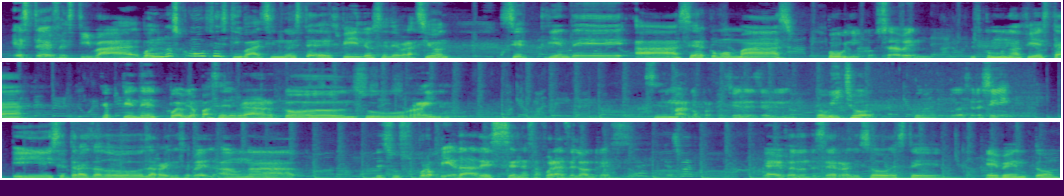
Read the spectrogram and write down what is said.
este festival, bueno, no es como un festival, sino este desfile o celebración se tiende a hacer como más público, ¿saben? Es como una fiesta que tiende el pueblo para celebrar con su reina. Sin embargo, por cuestiones del cobicho, pues no pudo hacer así. Y se trasladó la reina Isabel a una de sus propiedades en las afueras de Londres. Y ahí fue donde se realizó este evento.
